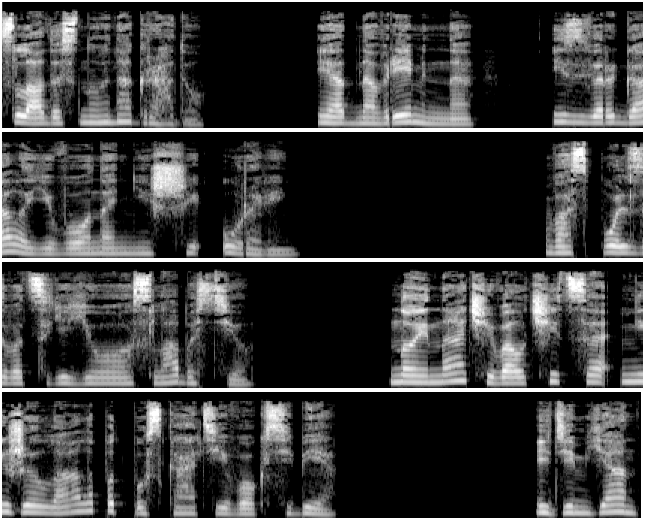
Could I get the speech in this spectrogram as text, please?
сладостную награду и одновременно извергало его на низший уровень. Воспользоваться ее слабостью но иначе волчица не желала подпускать его к себе. И Демьян,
